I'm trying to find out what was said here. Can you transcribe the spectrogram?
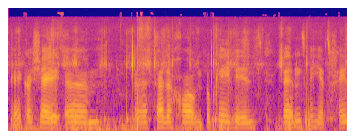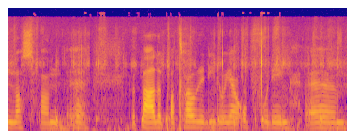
Kijk, als jij um, uh, verder gewoon oké bent, bent en je hebt geen last van uh, bepaalde patronen die door jouw opvoeding um,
